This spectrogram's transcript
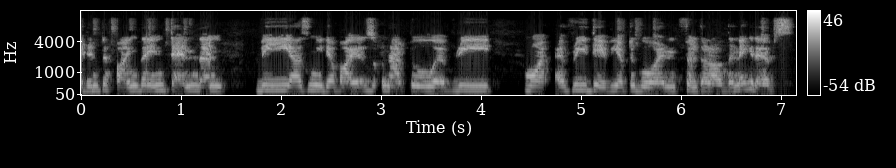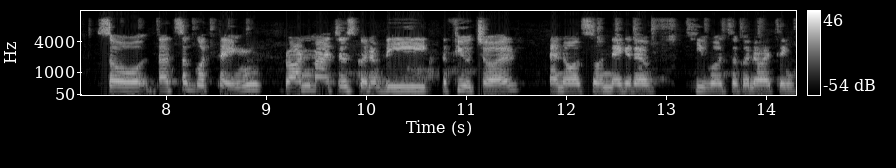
identifying the intent and we as media buyers don't have to every every day we have to go and filter out the negatives so that's a good thing. Broad match is going to be the future, and also negative keywords are to, I think,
